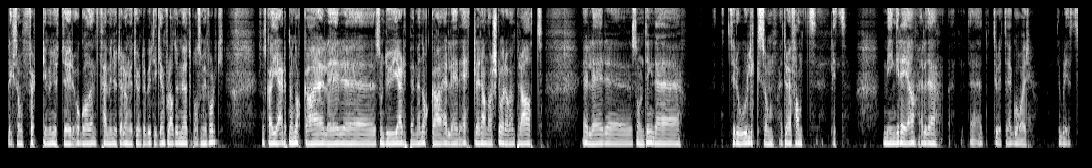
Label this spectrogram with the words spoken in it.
liksom 40 minutter å gå den fem minutter lange turen til butikken fordi at du møter på så mye folk som skal hjelpe med noe, eller eh, som du hjelper med noe, eller et eller annet slår av en prat, eller eh, sånne ting. Det jeg tror liksom Jeg tror jeg fant litt min greie, eller det, det Jeg tror ikke det går Det blir, et,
